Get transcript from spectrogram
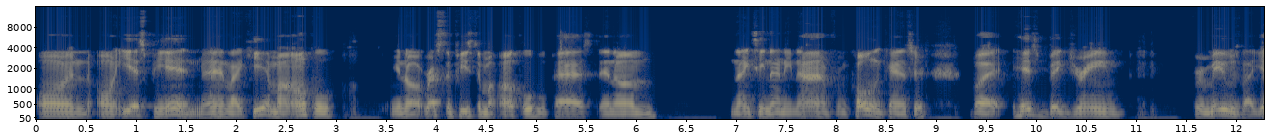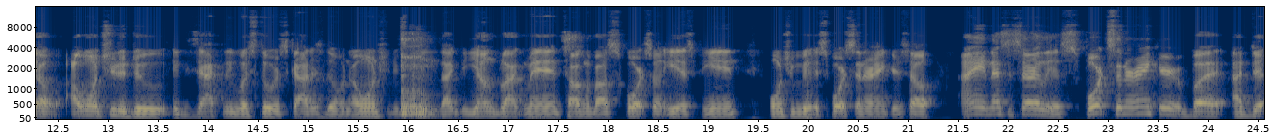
on on espn man like he and my uncle you know rest in peace to my uncle who passed in um 1999 from colon cancer but his big dream for me was like, yo, I want you to do exactly what Stuart Scott is doing. I want you to be like the young black man talking about sports on ESPN. I want you to be a sports center anchor. So I ain't necessarily a sports center anchor, but I do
